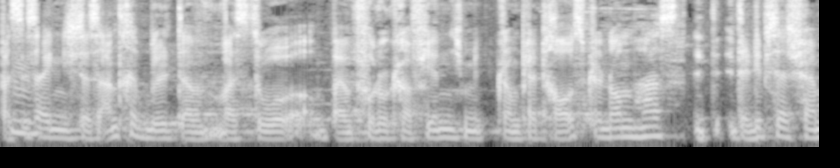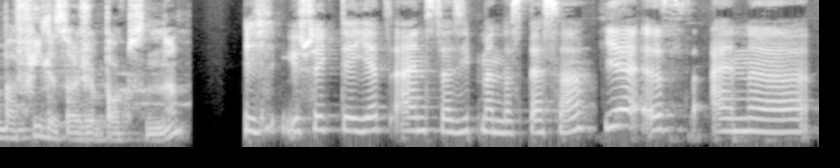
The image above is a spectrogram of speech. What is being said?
Was ist eigentlich das andere Bild, da, was du beim Fotografieren nicht mit komplett rausgenommen hast? Da gibt es ja scheinbar viele solche Boxen, ne? Ich schicke dir jetzt eins, da sieht man das besser. Hier ist eine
